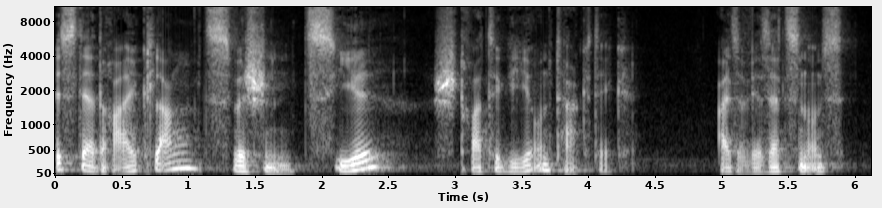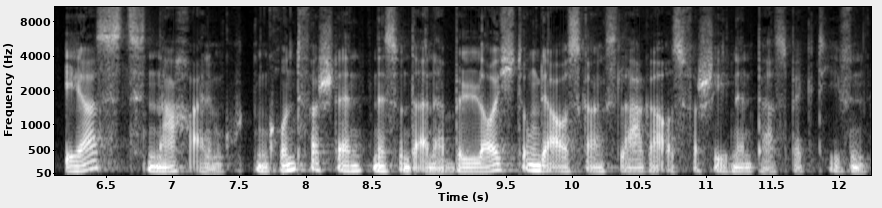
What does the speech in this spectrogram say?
ist der Dreiklang zwischen Ziel, Strategie und Taktik. Also wir setzen uns erst nach einem guten Grundverständnis und einer Beleuchtung der Ausgangslage aus verschiedenen Perspektiven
